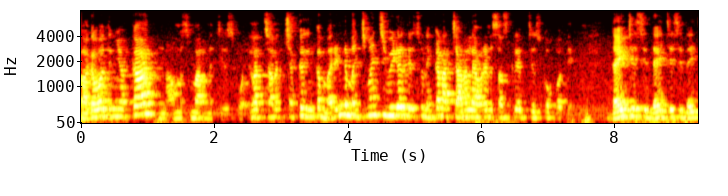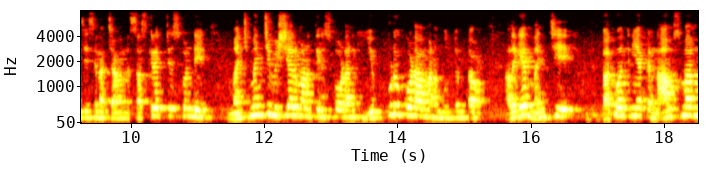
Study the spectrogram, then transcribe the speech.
భగవంతుని యొక్క నామస్మరణ చేసుకోండి ఇలా చాలా చక్కగా ఇంకా మరిన్ని మంచి మంచి వీడియోలు తెలుసుకుని ఇంకా నా ఛానల్ ఎవరైనా సబ్స్క్రైబ్ చేసుకోకపోతే దయచేసి, దయచేసి, దయచేసి నా ఛానల్‌ని సబ్స్క్రైబ్ చేసుకోండి. మంచి మంచి విషయాలు మనం తెలుసుకోవడానికి ఎప్పుడూ కూడా మనం ముందుంటాం. అలాగే మంచి భగవంతుని యొక్క నామస్మరణ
